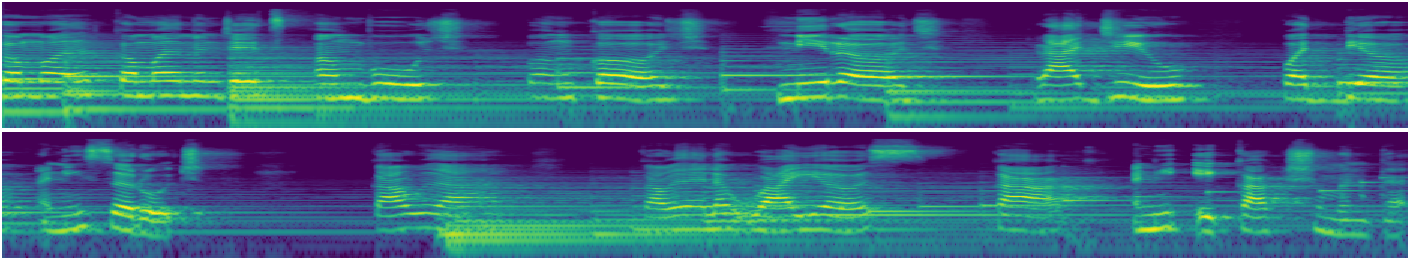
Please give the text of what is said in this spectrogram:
कमल कमल म्हणजेच अंबुज पंकज नीरज राजीव पद्य आणि सरोज. कावळा कावळ्याला वायस काक आणि एकाक्ष म्हणतात.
